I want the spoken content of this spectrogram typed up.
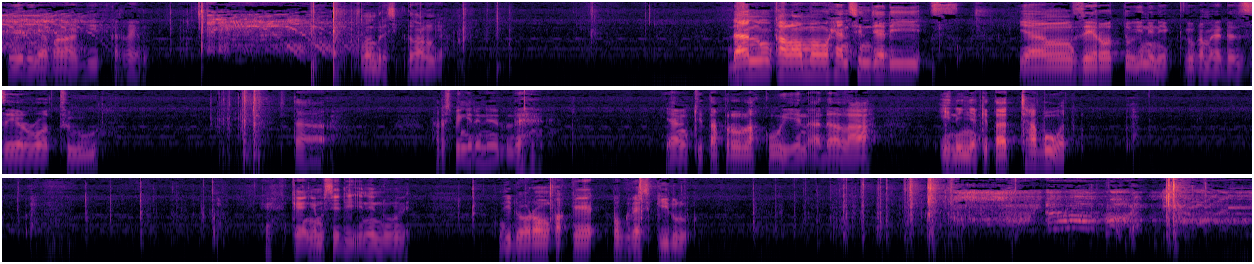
Tuh ininya apa lagi? Keren. Cuman berisik doang dia. Dan kalau mau Hensin jadi yang zero two ini nih itu kamera dari zero two. Kita harus pinggirin ini dulu deh yang kita perlu lakuin adalah ininya kita cabut eh kayaknya mesti diinin dulu deh didorong pakai progress key dulu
